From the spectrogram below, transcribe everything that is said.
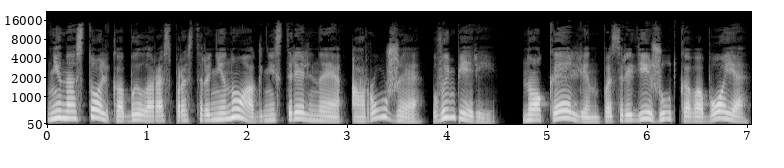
Не настолько было распространено огнестрельное оружие в Империи. Но Келлин посреди жуткого боя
